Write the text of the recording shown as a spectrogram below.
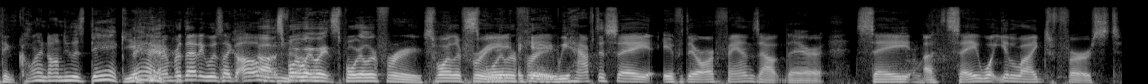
they climbed onto his dick. Yeah, remember that? It was like, oh, Uh, spoil, no. Wait, wait, spoiler free. Spoiler free. Spoiler free. Okay, we have to say if there are fans out there, say uh, say what you liked first,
